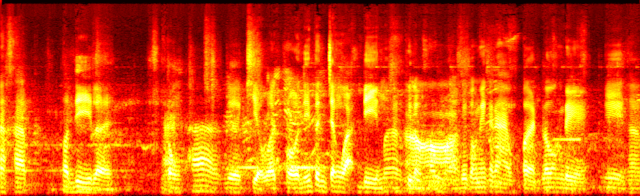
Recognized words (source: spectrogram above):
นะครับ พอดีเลย ตรงท่าเรือเขียววัดโพนี้เป็นจังหวะดีมากที่เราเข้ามาอ๋อดูตรงนี้ก็ได้เปิดโล่งดีนี่ครับ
